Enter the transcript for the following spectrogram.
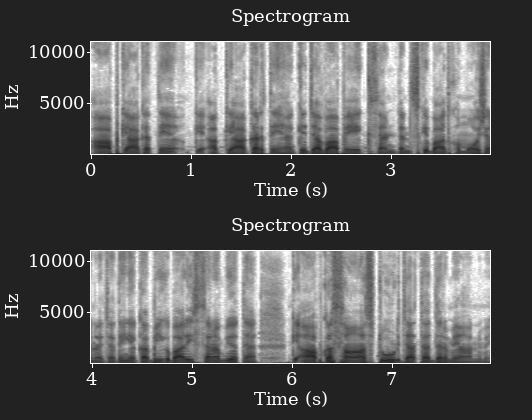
آپ کیا کہتے ہیں کہ کیا کرتے ہیں کہ جب آپ ایک سینٹنس کے بعد خاموش ہونا چاہتے ہیں یا کبھی کبھار اس طرح بھی ہوتا ہے کہ آپ کا سانس ٹوٹ جاتا ہے درمیان میں،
